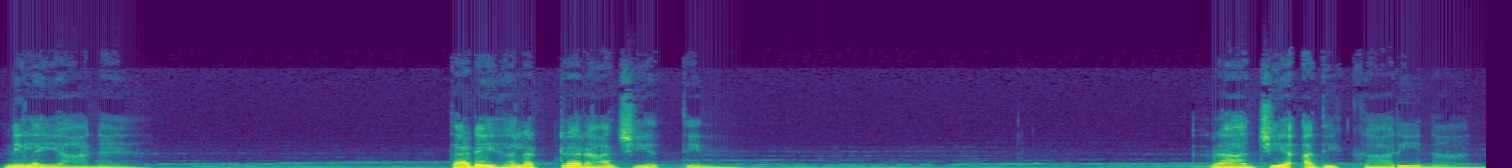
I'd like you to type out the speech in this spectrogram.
நிலையான தடைகளற்ற ராஜ்யத்தின் ராஜ்ய அதிகாரி நான்.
